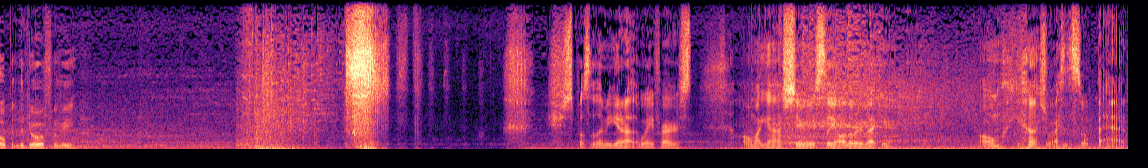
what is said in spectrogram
Open the door for me. You're supposed to let me get out of the way first. Oh my gosh, seriously? All the way back here? Oh my gosh, why is it so bad?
